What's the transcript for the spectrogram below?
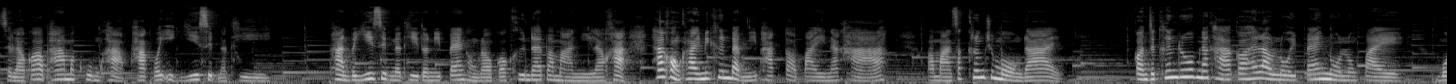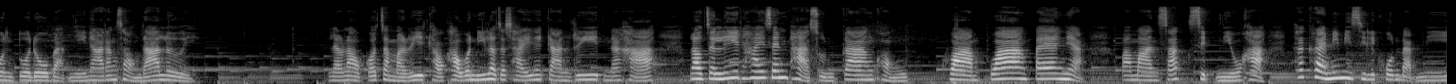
เสร็จแล้วก็เอาผ้ามาคลุมค่ะ พักไว้อีก 20 นาที ผ่านไป 20 นาทีตอนนี้แป้งของเราก็ขึ้นได้ประมาณนี้แล้วค่ะ ถ้าของใครไม่ขึ้นแบบนี้พักต่อไปนะคะ ประมาณสักครึ่งชั่วโมงได้ ก่อนจะขึ้นรูปนะคะ ก็ให้เราโรยแป้งนวลลงไป บนตัวโดแบบนี้นะทั้งสองด้านเลยแล้วเราก็จะมารีดเขาค่ะวันนี้เราจะใช้ในการรีดนะคะ เราจะรีดให้เส้นผ่าศูนย์กลางของความกว้างแป้งเนี่ยประมาณสัก 10 นิ้วค่ะ ถ้าใครไม่มีซิลิโคนแบบนี้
